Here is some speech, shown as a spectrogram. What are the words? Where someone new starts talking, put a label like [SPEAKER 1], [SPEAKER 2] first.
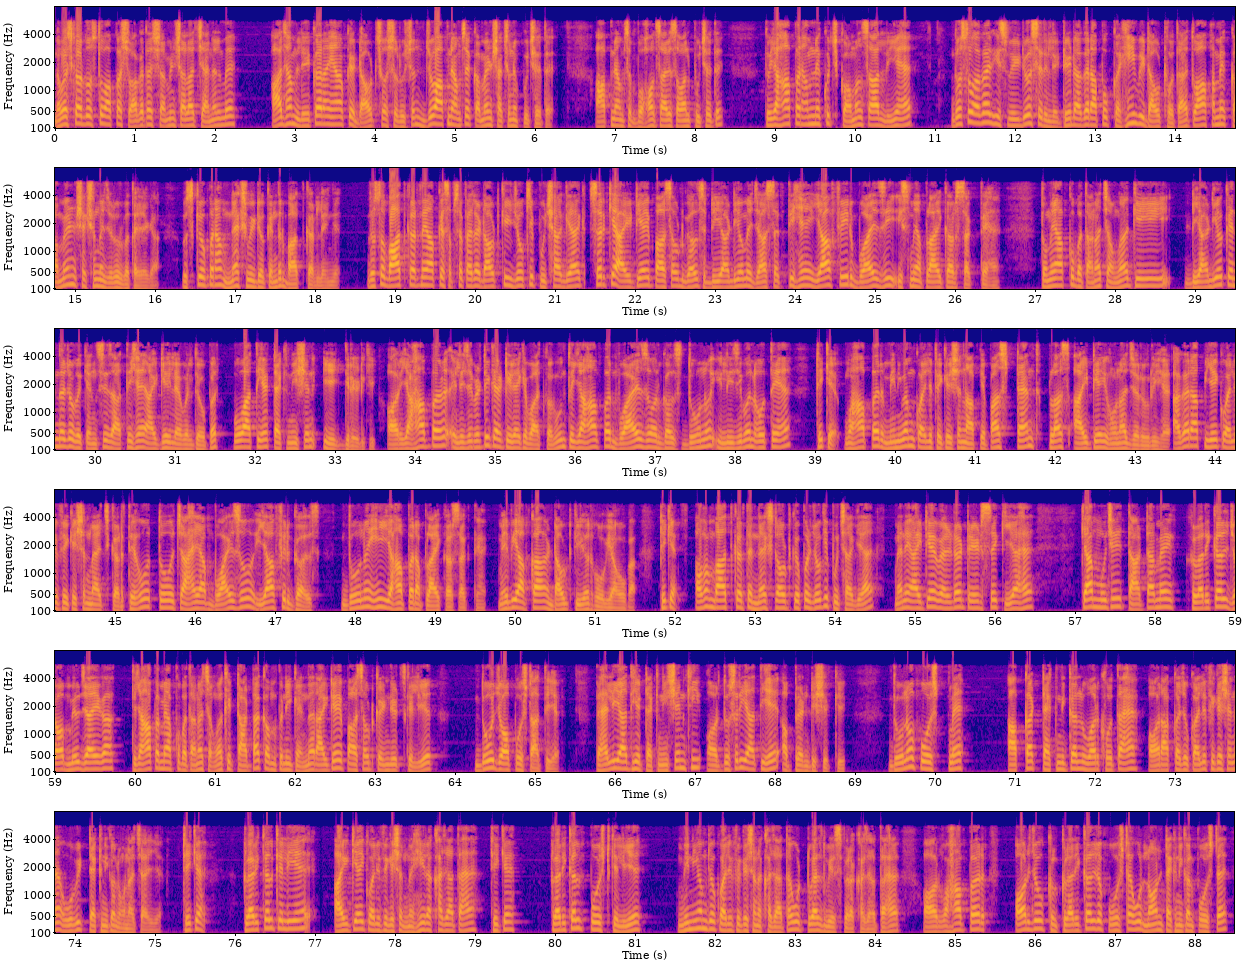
[SPEAKER 1] नमस्कार दोस्तों, आपका स्वागत है शमीन शाला चैनल में। आज हम लेकर आए हैं आपके डाउट्स और सोल्यूशन जो आपने हमसे कमेंट सेक्शन में पूछे थे। आपने हमसे बहुत सारे सवाल पूछे थे। तो यहाँ पर हमने कुछ कॉमन सवाल लिए हैं। दोस्तों, अगर इस वीडियो से रिलेटेड अगर आपको कहीं भी डाउट होता है तो आप हमें कमेंट सेक्शन में ज़रूर बताइएगा। उसके ऊपर हम नेक्स्ट वीडियो के अंदर बात कर लेंगे। दोस्तों, बात करते हैं आपके सबसे पहले डाउट की, जो कि पूछा गया है, सर, क्या ITI pass out girls DRDO में जा सकती हैं या फिर बॉयज़ ही इसमें अप्लाई कर सकते हैं? तो मैं आपको बताना चाहूँगा कि डीआरडीओ के अंदर जो वैकेंसीज आती है आईटीआई लेवल के ऊपर, वो आती है टेक्नीशियन एक ग्रेड की। और यहाँ पर एलिजिबिलिटी क्राइटेरिया की बात करूँ तो यहाँ पर बॉयज़ और गर्ल्स दोनों एलिजिबल होते हैं, ठीक है? वहाँ पर मिनिमम क्वालिफिकेशन आपके पास टेंथ प्लस आईटीआई होना ज़रूरी है। अगर आप ये क्वालिफिकेशन मैच करते हो तो चाहे आप बॉयज़ हो या फिर गर्ल्स दोनों ही यहाँ पर अप्लाई कर सकते हैं। मे बी आपका डाउट क्लियर हो गया होगा, ठीक है? अब हम बात करते हैं नेक्स्ट डाउट के ऊपर, जो कि पूछा गया है। मैंने आईटीआई वेल्डर ट्रेड से किया है क्या मुझे टाटा में क्लरिकल जॉब मिल जाएगा? तो यहाँ पर मैं आपको बताना चाहूँगा कि टाटा कंपनी के अंदर आईटीआई पास आउट कैंडिडेट्स के लिए दो जॉब पोस्ट आती है। पहली आती है टेक्नीशियन की और दूसरी आती है अप्रेंटिसशिप की। दोनों पोस्ट में आपका टेक्निकल वर्क होता है और आपका जो क्वालिफिकेशन है वो भी टेक्निकल होना चाहिए। ठीक है? क्लरिकल के लिए आईटीआई क्वालिफिकेशन नहीं रखा जाता है। ठीक है? क्लरिकल पोस्ट के लिए मिनिमम जो क्वालिफिकेशन रखा जाता है वो ट्वेल्थ बेस पे रखा जाता है और वहाँ पर और जो क्लरिकल जो पोस्ट है, वो नॉन टेक्निकल पोस्ट है,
